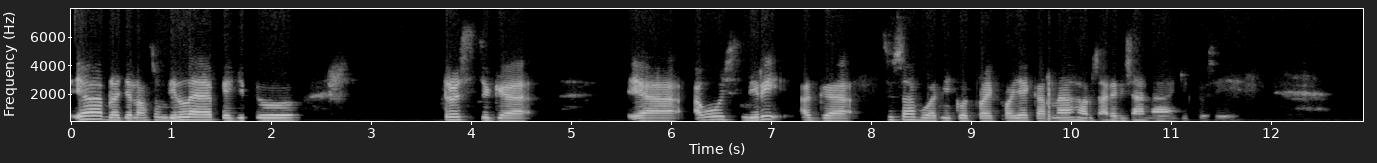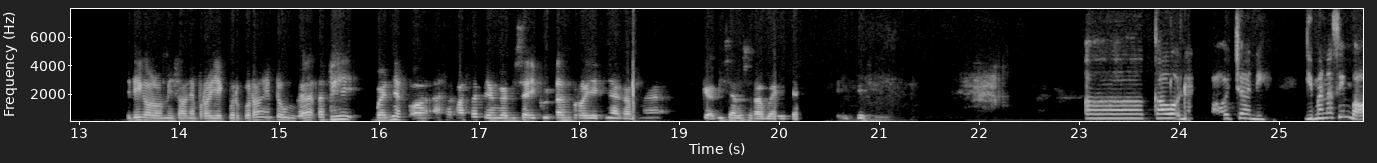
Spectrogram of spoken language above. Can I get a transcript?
ya belajar langsung di lab kayak gitu. Terus juga ya aku sendiri agak susah buat ngikut proyek-proyek karena harus ada di sana gitu sih. Jadi kalau misalnya proyek berkurang itu enggak, tapi banyak oh, aset-aset yang nggak bisa ikutan proyeknya karena nggak bisa ke Surabaya. Itu Uh, kalau dari Mbak Ocha nih, gimana sih Mbak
